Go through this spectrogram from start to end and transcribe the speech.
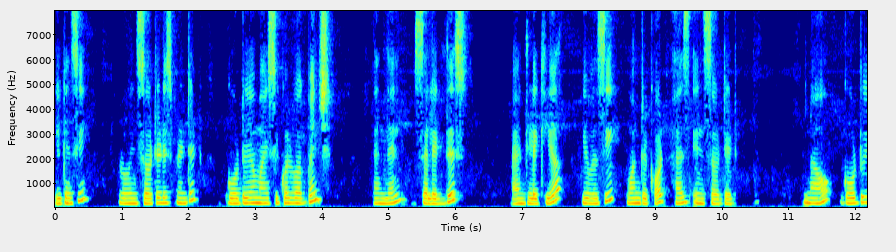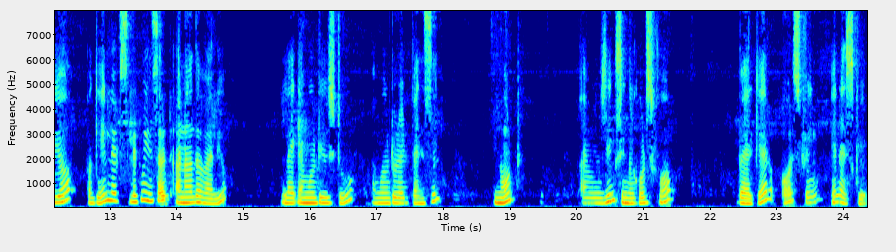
You can see row inserted is printed. Go to your MySQL workbench and then select this and click here you will see one record has inserted now go to your again let's let me insert another value. Like i'm going to use 2 i'm going to write pencil. Note i'm using single quotes for varchar or string in sql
